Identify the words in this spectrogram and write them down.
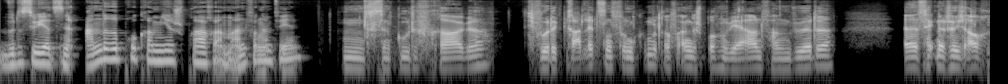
würdest du jetzt eine andere Programmiersprache am Anfang empfehlen? Hm, das ist eine gute Frage. Ich wurde gerade letztens vom Kumpel darauf angesprochen, wie er anfangen würde. Äh, es hängt natürlich auch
